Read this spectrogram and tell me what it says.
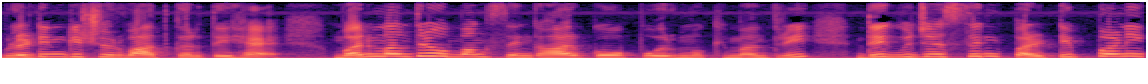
बुलेटिन की शुरुआत करते हैं। वन मंत्री उमंग सिंघार को पूर्व मुख्यमंत्री दिग्विजय सिंह पर टिप्पणी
